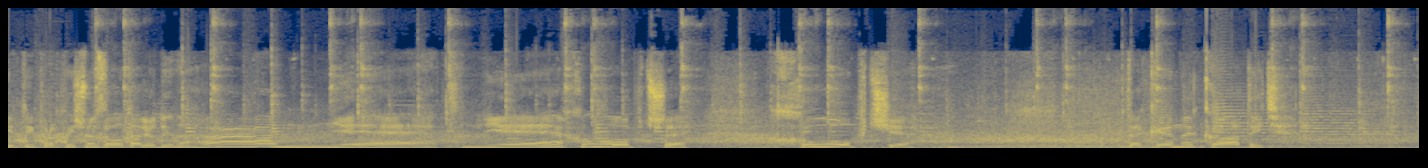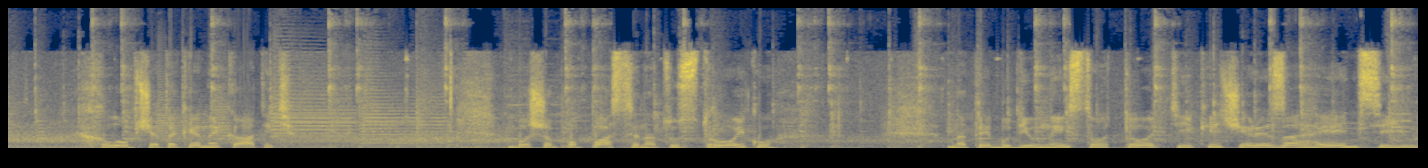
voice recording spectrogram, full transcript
і ти практично золота людина. А ні, ні, хлопче, хлопче. Таке не катить. Хлопче, таке не катить. Бо щоб попасти на ту стройку, на те будівництво, то тільки через агенцію.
